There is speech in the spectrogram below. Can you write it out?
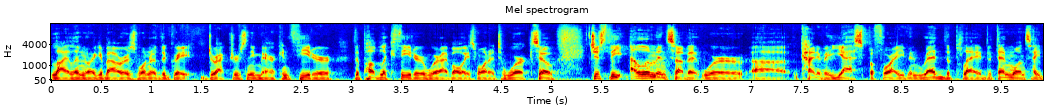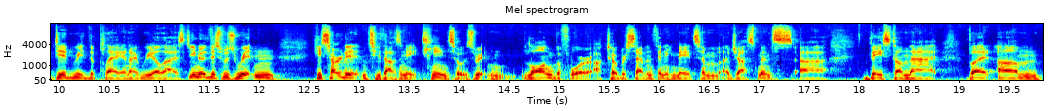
Lila Neugebauer is one of the great directors in the American theater, the public theater, where I've always wanted to work. So just the elements of it were uh, kind of a yes before I even read the play. But then once I did read the play and I realized, you know, this was written, he started it in 2018, so it was written long before October 7th, and he made some adjustments uh, based on that. But um,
